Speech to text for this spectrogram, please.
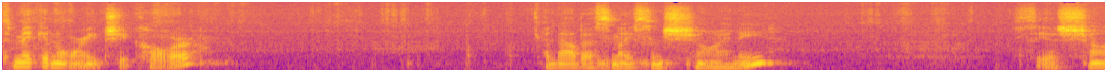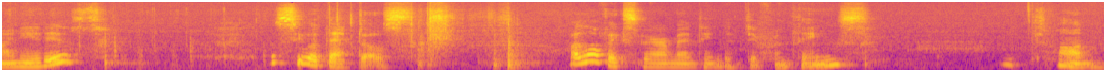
to make an orangey color. And now that's nice and shiny. See how shiny it is? Let's see what that does. I love experimenting with different things. It's fun.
